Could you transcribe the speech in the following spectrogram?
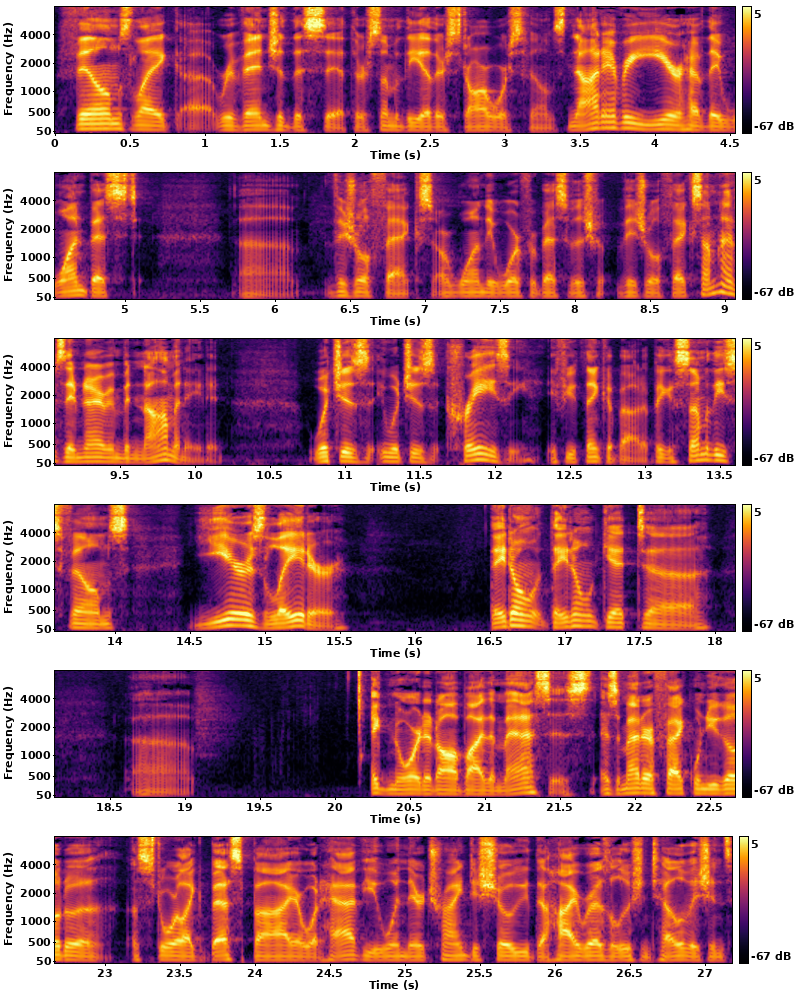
films like uh, Revenge of the Sith or some of the other Star Wars films. Not every year have they won Best uh, Visual Effects or won the award for Best Visual Effects. Sometimes they've never even been nominated, which is which is crazy if you think about it. Because some of these films, years later, they don't they don't get uh, uh ignored at all by the masses. As a matter of fact, when you go to a, store like Best Buy or what have you, when they're trying to show you the high resolution televisions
